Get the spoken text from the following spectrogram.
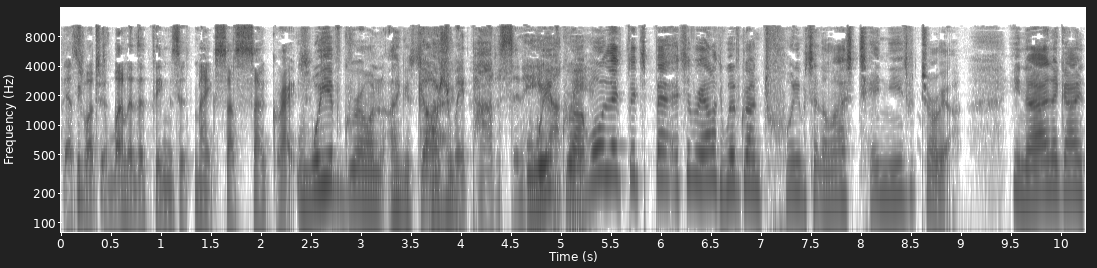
That's what one of the things that makes us so great. we have grown. I think it's Gosh, think- we're partisan here. We've grown. we? Well, that, that's it's a reality. We've grown twenty percent in the last ten years, Victoria. You know, and again,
